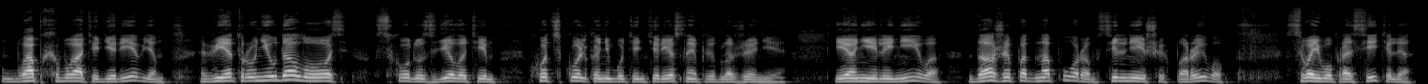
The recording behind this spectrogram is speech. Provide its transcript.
в обхвате деревьям, ветру не удалось сходу сделать им хоть сколько-нибудь интересное предложение. И они лениво, даже под напором сильнейших порывов своего просителя,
